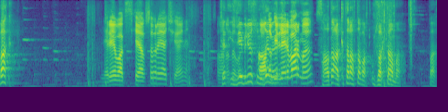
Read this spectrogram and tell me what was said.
Bak. Nereye bak şey yapsa oraya açıyor aynen. Sağına Chat da bak. izleyebiliyorsunuz Sağda değil mi? birileri var mı? Sağda arka tarafta var. Uzakta ama. Bak.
